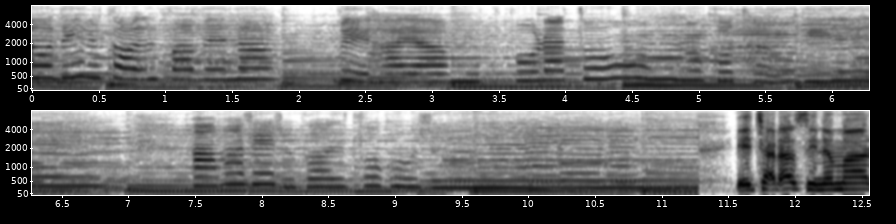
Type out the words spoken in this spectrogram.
নদীর এছাড়া সিনেমার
